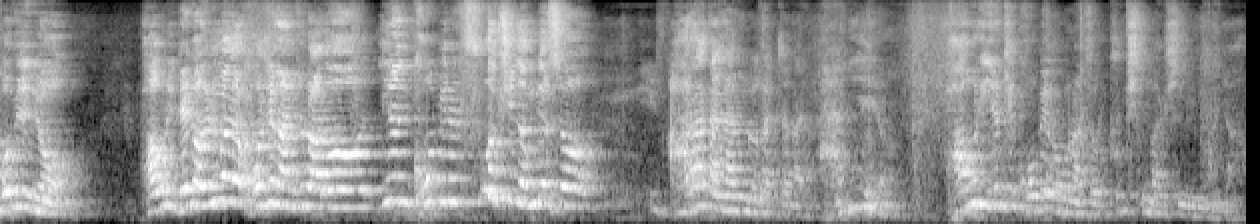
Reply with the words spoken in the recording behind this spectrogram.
보면요. 바울이 내가 얼마나 고생한 줄 알아? 이런 고비를 수없이 넘겨서 알아달라는 것 같잖아요. 아니에요. 바울이 이렇게 고백하고 나서 붙인 말씀이 뭐냐?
